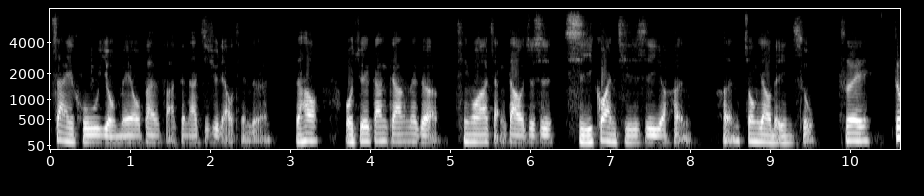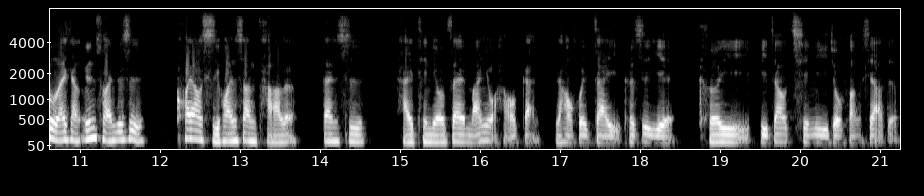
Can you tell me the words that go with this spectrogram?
在乎有没有办法跟他继续聊天的人。然后我觉得刚刚那个青蛙讲到，就是习惯其实是一个很很重要的因素。所以对我来讲，晕船就是快要喜欢上他了，但是还停留在蛮有好感，然后会在意，可是也可以比较轻易就放下的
